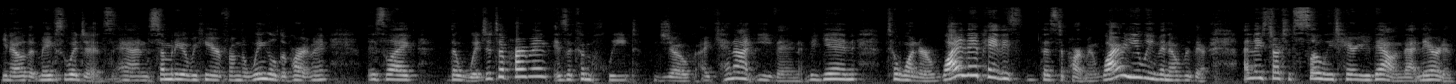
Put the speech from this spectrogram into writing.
you know, that makes widgets and somebody over here from the Wingle department is like, the widget department is a complete joke. I cannot even begin to wonder why they pay this this department? Why are you even over there? And they start to slowly tear you down that narrative.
